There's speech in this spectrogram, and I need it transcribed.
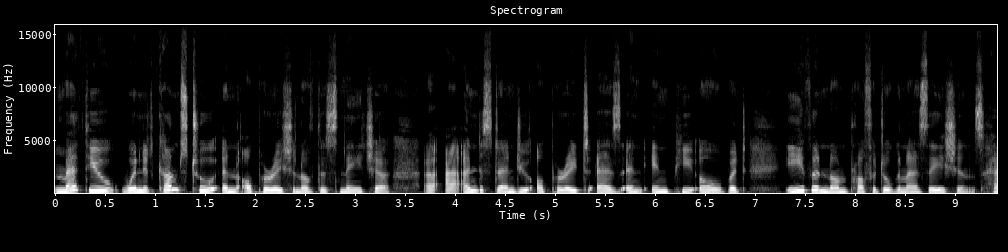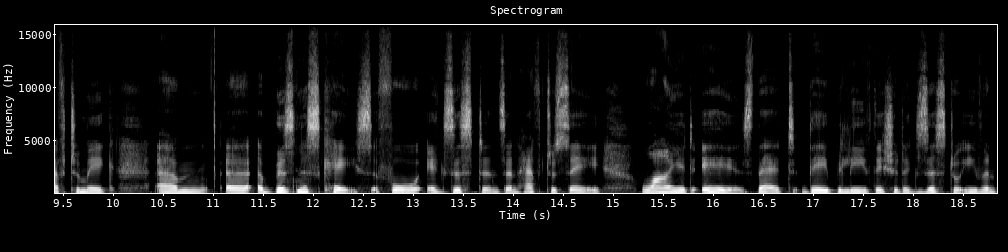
Matthew, when it comes to an operation of this nature, uh, I understand you operate as an NPO, but even non-profit organizations have to make um, a, a, business case for existence and have to say why it is that they believe they should exist or even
